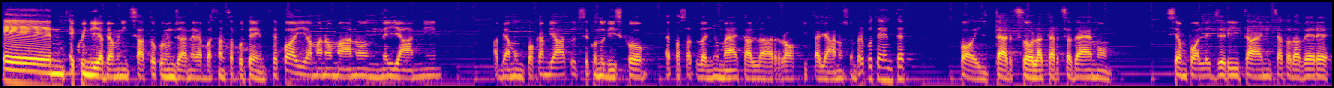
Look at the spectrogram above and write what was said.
E, e quindi abbiamo iniziato con un genere abbastanza potente. Poi a mano a mano negli anni abbiamo un po' cambiato, il secondo disco è passato dal new metal al rock italiano sempre potente, poi terzo, la terza demo si è un po' alleggerita, ha iniziato ad avere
